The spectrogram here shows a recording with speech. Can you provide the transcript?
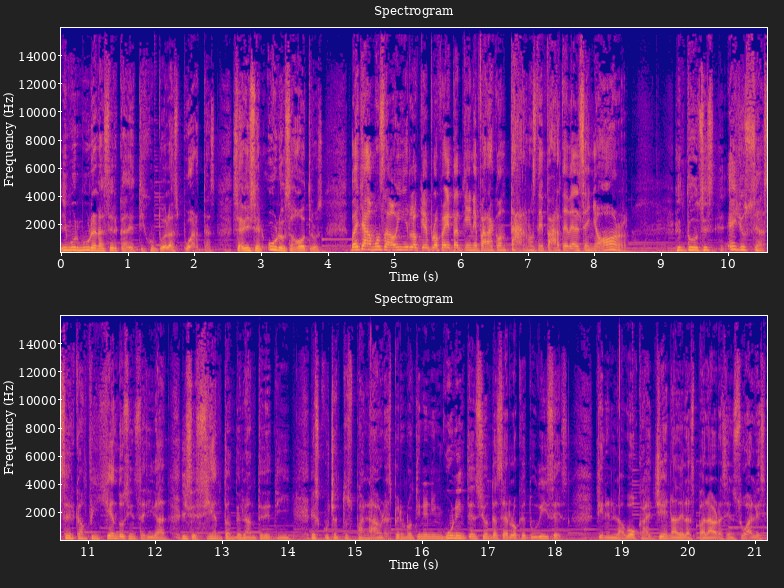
y murmuran acerca de ti junto a las puertas. Se dicen unos a otros, vayamos a oír lo que el profeta tiene para contarnos de parte del Señor. Entonces ellos se acercan fingiendo sinceridad y se sientan delante de ti. Escuchan tus palabras, pero no tienen ninguna intención de hacer lo que tú dices. Tienen la boca llena de las palabras sensuales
